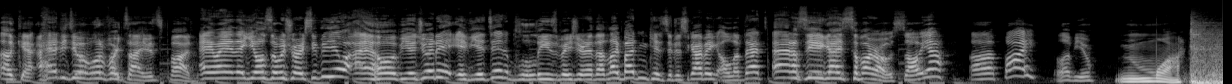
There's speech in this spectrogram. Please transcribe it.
okay, I had to do it one more time. It's fun. Anyway, thank you all so much for watching the video. I hope you enjoyed it. If you did, please make sure to hit that like button, consider subscribing, all of that, and I'll see you guys tomorrow. So yeah, uh, bye. I love you. Mwah.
